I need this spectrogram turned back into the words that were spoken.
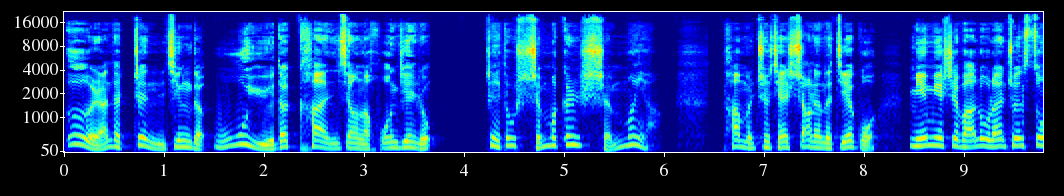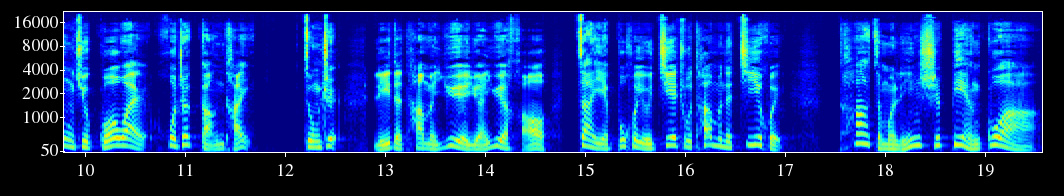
愕然的、震惊的、无语的看向了黄金荣，这都什么跟什么呀？他们之前商量的结果明明是把陆兰春送去国外或者港台，总之离得他们越远越好，再也不会有接触他们的机会。他怎么临时变卦，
